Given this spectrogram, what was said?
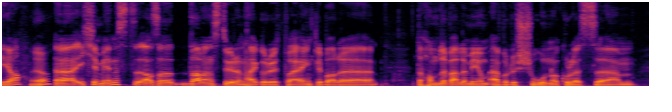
Ja, Ja. Uh, ikke minst. Altså, det den studien her går ut på, er egentlig bare Det handler veldig mye om evolusjon og hvordan eh,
